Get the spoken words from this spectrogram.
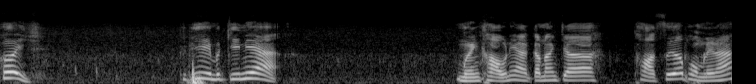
เฮ้ย พี่ๆเมื่อกี้เนี่ย เหมือนเขาเนี่ยกำลังจะถอดเสื้อผมเลยนะ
